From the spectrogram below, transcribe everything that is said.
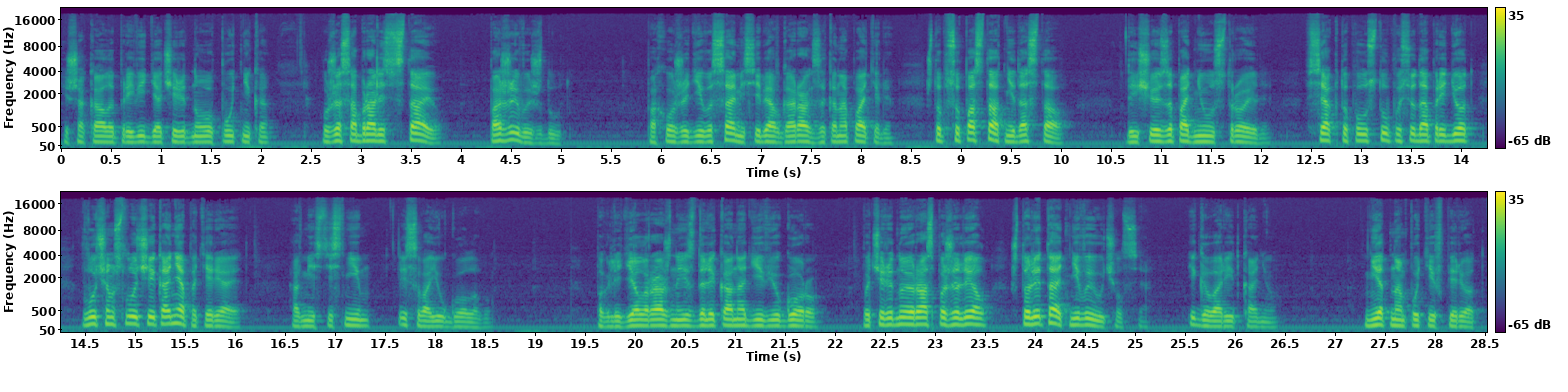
и шакалы при виде очередного путника уже собрались в стаю, Поживы ждут. Похоже, дивы сами себя в горах законопатили, чтоб супостат не достал. Да еще и западню устроили. Вся, кто по уступу сюда придет, в лучшем случае коня потеряет, а вместе с ним и свою голову. Поглядел ражный издалека на Дивью гору. В очередной раз пожалел, что летать не выучился. И говорит коню. Нет нам пути вперед.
